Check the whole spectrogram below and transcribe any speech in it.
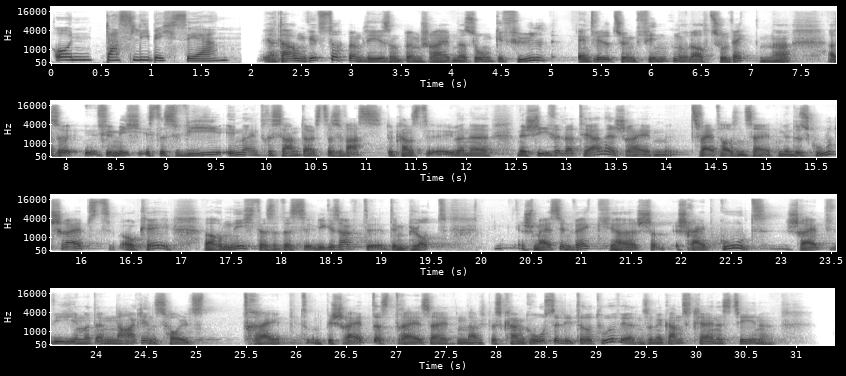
und das liebe ich sehr. Ja, darum geht es doch beim Lesen und beim Schreiben. So ein Gefühl entweder zu empfinden oder auch zu wecken. Ne? Also für mich ist das Wie immer interessanter als das Was. Du kannst über eine, eine schiefe Laterne schreiben, 2000 Seiten. Wenn du es gut schreibst, okay, warum nicht? Also das, wie gesagt, den Plot schmeiß ihn weg, ja, schreib gut, schreib wie jemand einen Nagel ins Holz treibt und beschreibt das drei Seiten lang. Das kann große Literatur werden, so eine ganz kleine Szene.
